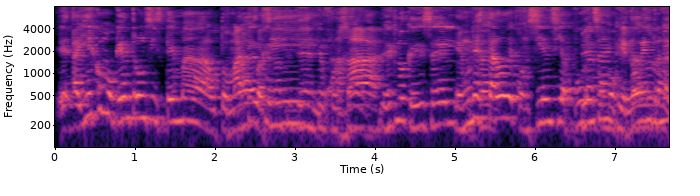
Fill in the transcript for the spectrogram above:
eh, ahí es como que entra un sistema Ah, automático es que no te así. tienes que forzar. Es lo que dice él. en un sea, estado de conciencia pura, como que, no estás entras al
